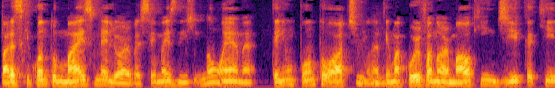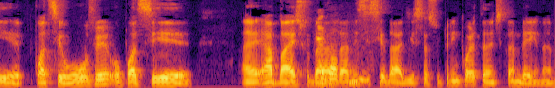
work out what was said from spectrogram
parece que quanto mais melhor, vai ser mais nítido. Não é, né? Tem um ponto ótimo, né? Tem uma curva normal que indica que pode ser over ou pode ser é, abaixo da, da necessidade. Isso é super importante também, né?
